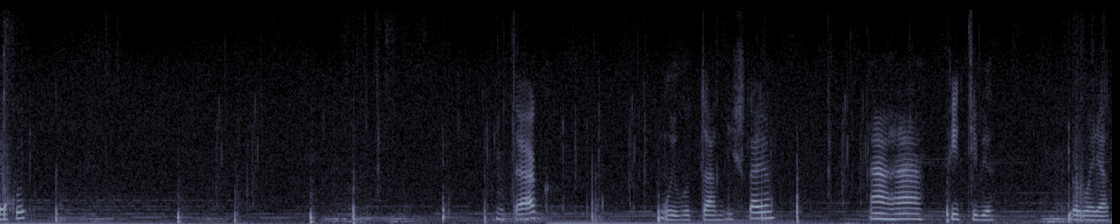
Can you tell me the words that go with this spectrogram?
Так вот. Так. Ой, вот так здесь ставим. Ага, фиг тебе, говорят.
